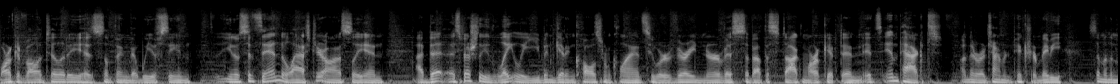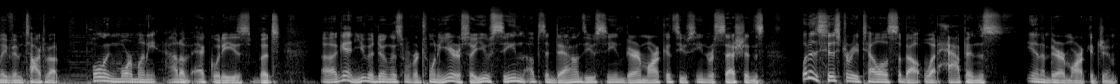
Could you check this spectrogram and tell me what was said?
Market volatility is something that we have seen, you know, since the end of last year, honestly. And I bet, especially lately, you've been getting calls from clients who are very nervous about the stock market and its impact on their retirement picture. Maybe some of them have even talked about pulling more money out of equities. But uh, again, you've been doing this for over 20 years, so you've seen ups and downs, you've seen bear markets, you've seen recessions. What does history tell us about what happens in a bear market, Jim?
